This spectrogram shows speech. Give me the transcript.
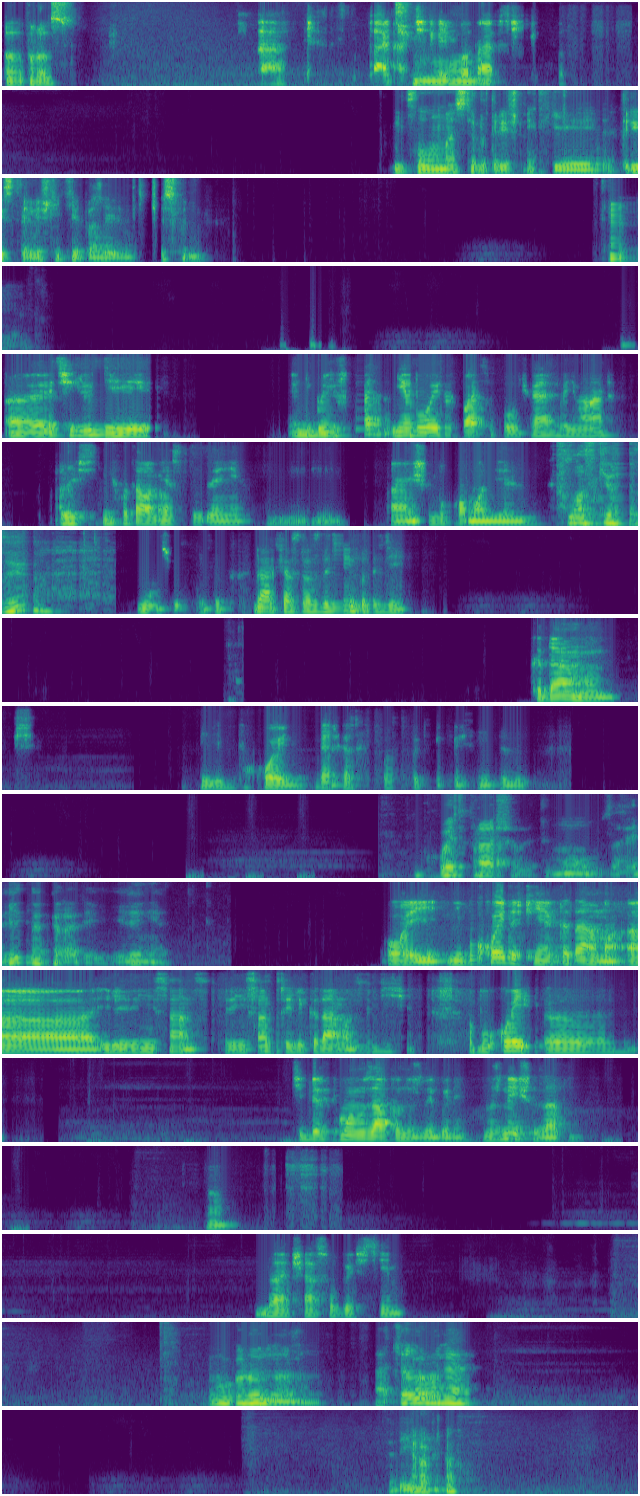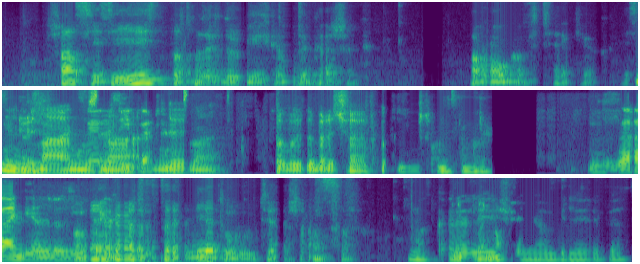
Вопрос. Да. Так, Почему? подарочки. Фулмастеру лишних и 300 лишних численно. Эти люди, они были в не было их в пати, получаешь, понимаешь? То есть не хватало места для них. А, еще буком отдельно. Фласки разы. Ну, Да, сейчас раздадим, подожди. Когда мы... Или бухой, я сейчас просто потихоньку не дадут. Бухой спрашивает, ему заходить на королей или нет. Ой, не бухой, точнее, Кадама, а, или Ренессанс. Ренессанс или Кадама, зайдите. А бухой... э, тебе, по-моему, запы нужны были. Нужны еще запы? А. Да, сейчас угостим. Ему грудь нужен. А что за Три. Хорошо. Шанс, если есть, посмотреть других ЛДКшек. Пороков всяких. Если Не есть, знаю, не знаю, не знаю. Кто будет добрать человек? Заранее но разъебали. Мне кажется, нету у тебя шансов. Мы королей понял. еще не убили, ребят.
